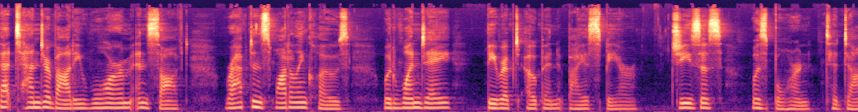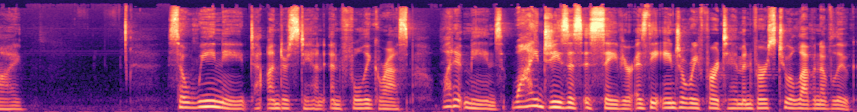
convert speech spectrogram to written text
That tender body, warm and soft, wrapped in swaddling clothes, would one day be ripped open by a spear. Jesus was born to die. So we need to understand and fully grasp what it means, why Jesus is Savior, as the angel referred to him in verse 211 of Luke.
